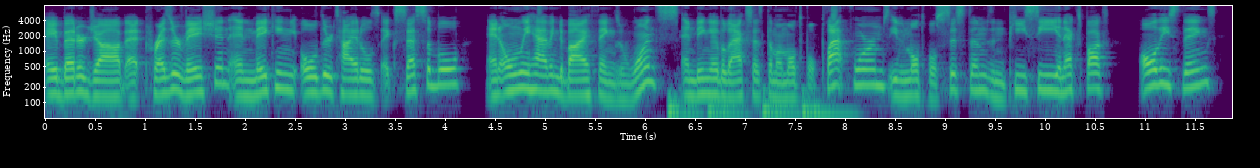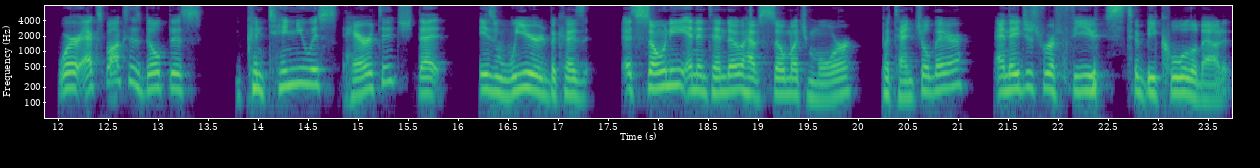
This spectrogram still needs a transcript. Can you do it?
a better job at preservation and making older titles accessible and only having to buy things once and being able to access them on multiple platforms, even multiple systems and PC and Xbox, all these things where Xbox has built this continuous heritage that is weird because uh, Sony and Nintendo have so much more potential there and they just refuse to be cool about it.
